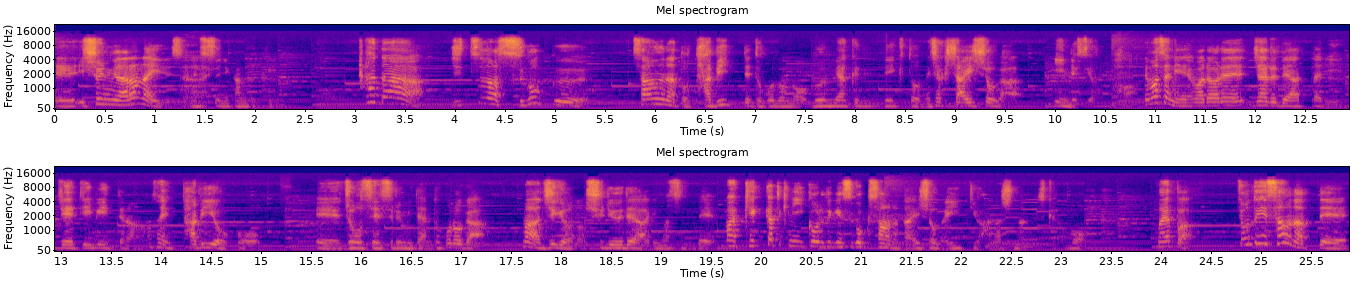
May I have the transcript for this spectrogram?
えー一緒にならないですよね、はい普通に感覚的に。ただ実はすごくサウナと旅ってところの文脈でいくとめちゃくちゃ相性がいいんですよ。はでまさにね我々 JAL であったり JTB っていうのはまさに旅をこう、えー醸成するみたいなところがまあ事業の主流ではありますんで、まあ、結果的にイコール的にすごくサウナと相性がいいっていう話なんですけども、まあ、やっぱ基本的にサウナって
